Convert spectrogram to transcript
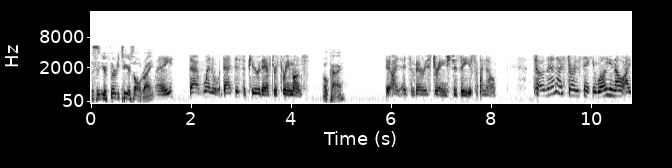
This is you're 32 years old, right? Way that when that disappeared after three months. Okay. I, it's a very strange disease. I know. So then I started thinking, well, you know, I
